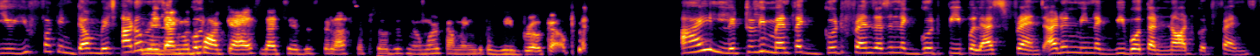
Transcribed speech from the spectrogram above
you, you fucking dumb bitch. I don't We're mean done with good. the podcast. That's it. This is the last episode. There's no more coming because we broke up. I literally meant like good friends, as in like good people as friends. I don't mean like we both are not good friends.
